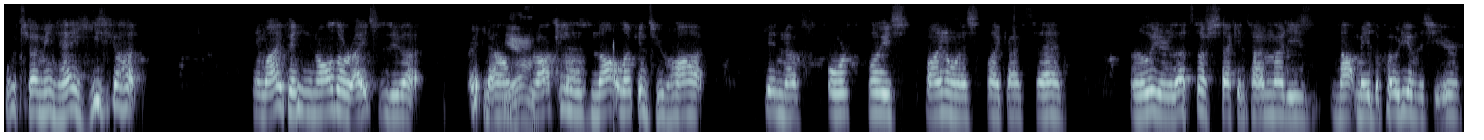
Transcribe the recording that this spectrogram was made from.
Which I mean, hey, he's got, in my opinion, all the rights to do that right now. Yeah. Roczen is not looking too hot, getting a fourth place finalist. Like I said earlier, that's the second time that he's not made the podium this year.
